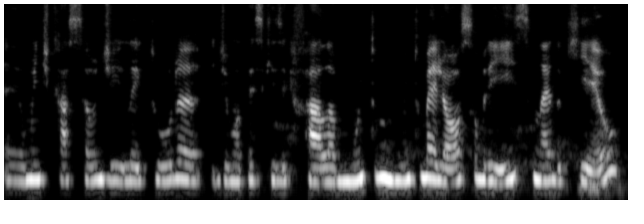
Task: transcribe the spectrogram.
é, uma indicação de leitura de uma pesquisa que fala muito muito melhor sobre isso, né, do que eu.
